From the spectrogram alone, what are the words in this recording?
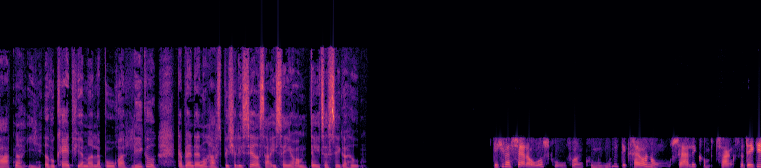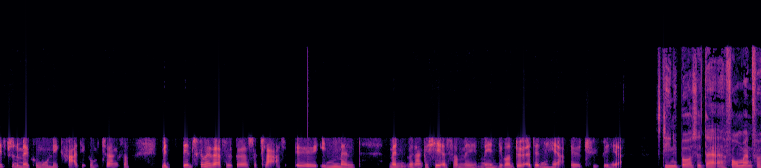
partner i advokatfirmaet Labora Legal, der blandt andet har specialiseret sig i sager om datasikkerhed. Det kan være svært at overskue for en kommune. Det kræver nogle særlige kompetencer. Det er ikke ens med, at kommunen ikke har de kompetencer, men dem skal man i hvert fald gøre sig klart, øh, inden man, man, man engagerer sig med, med en leverandør af denne her øh, type her. Stine Bosse, der er formand for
